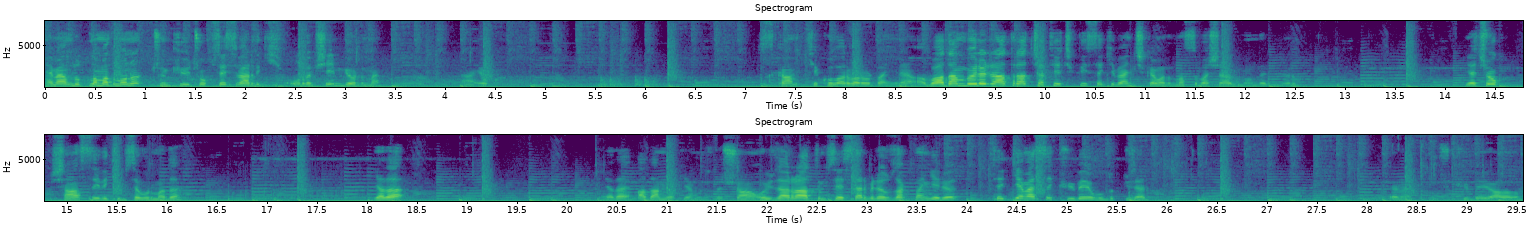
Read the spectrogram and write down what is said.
Hemen lootlamadım onu çünkü çok ses verdik. Orada bir şey mi gördüm ben? Ha yok. Skan kekolar var oradan yine. Bu adam böyle rahat rahat çatıya çıktıysa ki ben çıkamadım. Nasıl başardım onu da bilmiyorum. Ya çok şanslıydı kimse vurmadı. Ya da ya da adam yok yanımızda şu an. O yüzden rahatım. Sesler biraz uzaktan geliyor. Tek yemezsek QB'yi bulduk. Güzel. Hemen şu QB'yi alalım.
